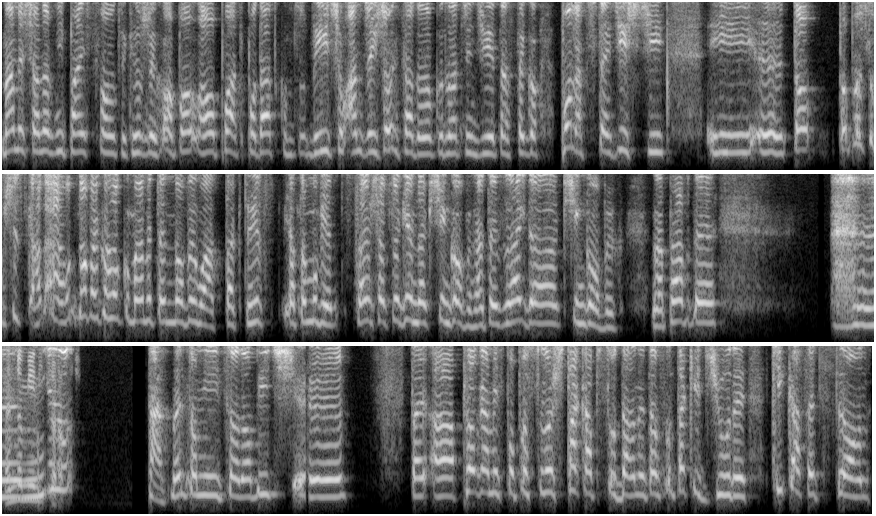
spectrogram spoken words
Mamy, szanowni państwo, tych różnych opłat, podatków, wyliczył Andrzej Żońca do roku 2019 ponad 40 i y, to po prostu wszystko, a od nowego roku mamy ten nowy ład, tak, to jest, ja to mówię, z całym szacunkiem dla księgowych, ale to jest rajda księgowych, naprawdę. Będą mieli co robić. tak, będą mieli co robić. y, A program jest po prostu no, tak absurdalny, tam są takie dziury, kilkaset stron.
